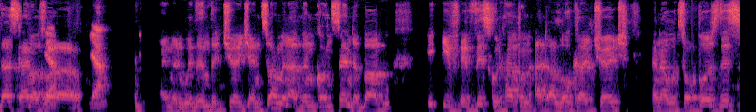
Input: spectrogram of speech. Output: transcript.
that's kind of Yeah. uh, Yeah, climate within the church. And so, I mean, I've been concerned about if if this could happen at a local church, and I would suppose this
